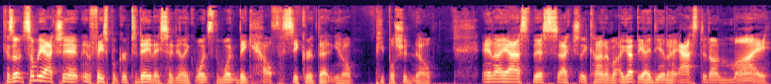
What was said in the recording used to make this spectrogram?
because somebody actually in a Facebook group today they said like what's the one big health secret that you know people should know, and I asked this actually kind of I got the idea and I asked it on my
